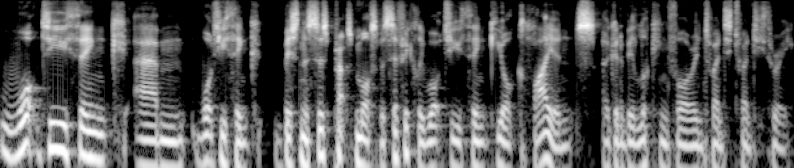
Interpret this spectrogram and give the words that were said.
What do you think? Um, what do you think businesses, perhaps more specifically, what do you think your clients are going to be looking for in 2023?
